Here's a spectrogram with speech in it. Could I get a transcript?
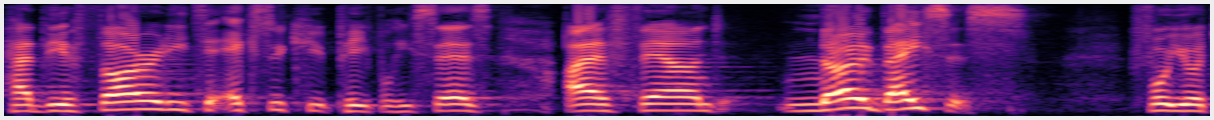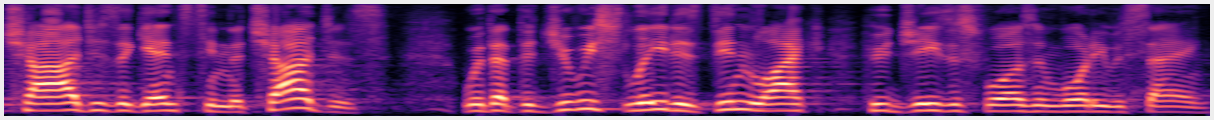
had the authority to execute people. He says, I have found no basis for your charges against him. The charges were that the Jewish leaders didn't like who Jesus was and what he was saying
